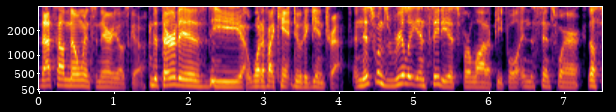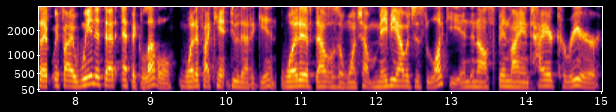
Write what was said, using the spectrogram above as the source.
That's how no-win scenarios go. The third is the "what if I can't do it again" trap, and this one's really insidious for a lot of people in the sense where they'll say, "If I win at that epic level, what if I can't do that again? What if that was a one shot? Maybe I was just lucky, and then I'll spend my entire career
